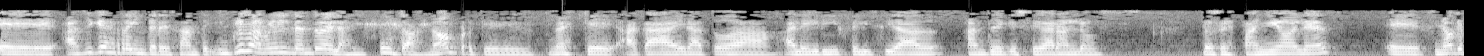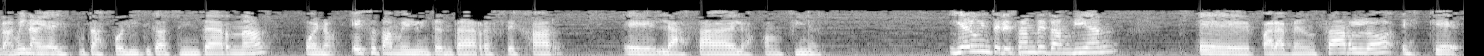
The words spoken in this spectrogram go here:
Eh, así que es re interesante. Incluso también dentro de las disputas, ¿no? Porque no es que acá era toda alegría y felicidad antes de que llegaran los, los españoles, eh, sino que también había disputas políticas internas. Bueno, eso también lo intenta reflejar eh, la saga de los confines. Y algo interesante también eh, para pensarlo es que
